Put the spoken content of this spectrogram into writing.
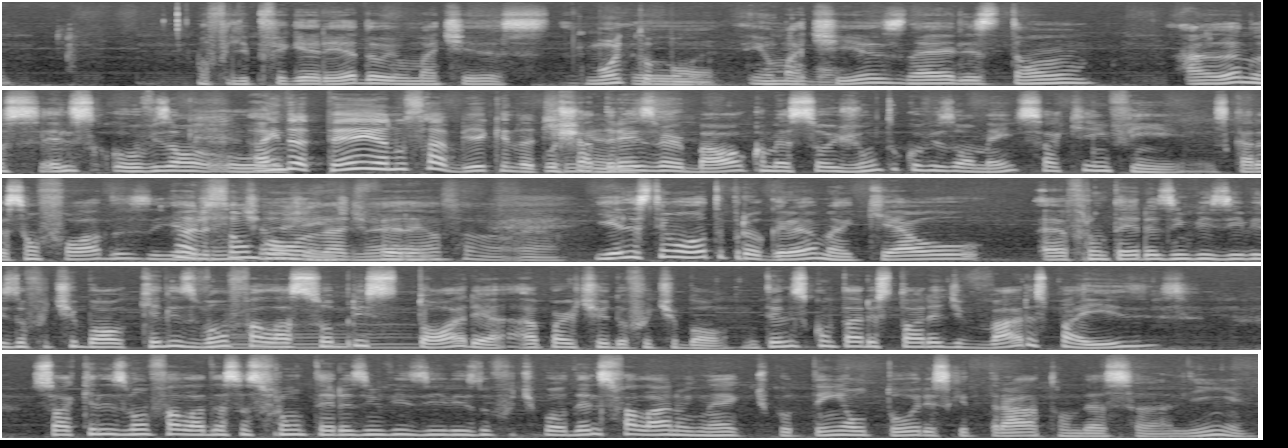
o Felipe Figueiredo e o Matias. Muito o, bom. E o Matias, bom. né? Eles estão há anos, eles o visual o, Ainda tem, eu não sabia que ainda o tinha. xadrez isso. verbal começou junto com o visualmente, só que enfim, os caras são fodas e Não, eles são é bons, gente, né? A né? diferença não. É. E eles têm um outro programa que é o é, Fronteiras Invisíveis do Futebol, que eles vão falar sobre história a partir do futebol. Então eles contaram a história de vários países, só que eles vão falar dessas fronteiras invisíveis do futebol. Eles falaram, né, que tipo, tem autores que tratam dessa linha.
